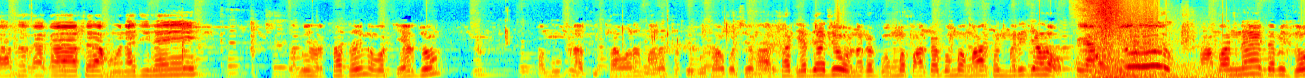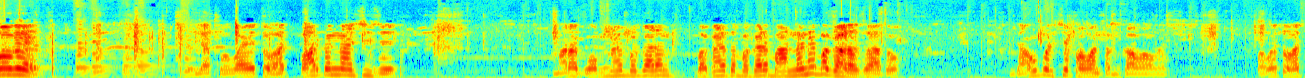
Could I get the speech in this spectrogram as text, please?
આ તો કાકા, પેલા હોનાજી નહીં. તમે હરખા થઈને હવે ઘેર જો. અમુક પેલા પીઠાવાળા મારે ભેગું થવું પડશે. મારખા ઘેર જાજો નકર ગોમમાં પારકા ગોમમાં માર ખાઈને મરી જાઓ. આબાન ને તમે જો હવે. એટલે પવાએ તો હદ પાર કરી નાખી છે. મારા ગોમને બગાડે ને બગાડે તો બગાડે બારને ને બગાડે છે આ તો. જવું પડશે પવન ધમકાવા હવે. હવે તો હદ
